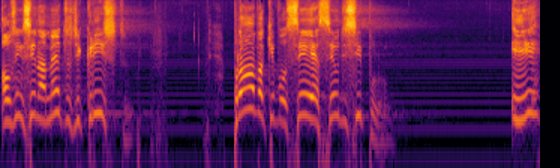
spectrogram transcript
aos ensinamentos de Cristo prova que você é seu discípulo e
